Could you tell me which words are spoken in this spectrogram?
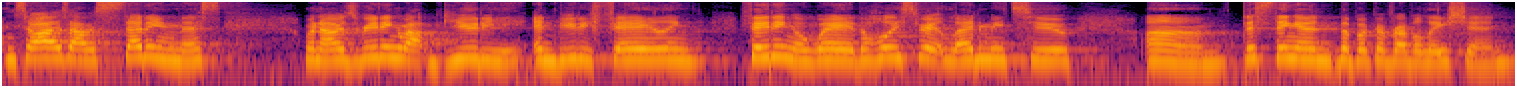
And so, as I was studying this, when I was reading about beauty and beauty failing, fading away, the Holy Spirit led me to um, this thing in the book of Revelation.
